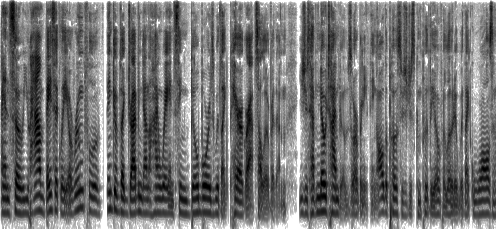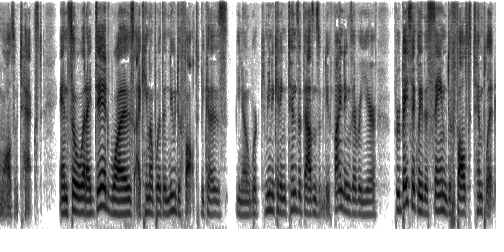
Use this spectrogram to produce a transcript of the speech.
and so you have basically a room full of think of like driving down the highway and seeing billboards with like paragraphs all over them. You just have no time to absorb anything. All the posters are just completely overloaded with like walls and walls of text. And so what I did was I came up with a new default because, you know, we're communicating tens of thousands of new findings every year through basically the same default template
